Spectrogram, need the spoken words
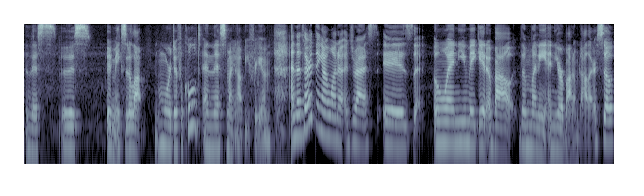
this this it makes it a lot more difficult and this might not be for you and the third thing I want to address is when you make it about the money and your bottom dollar. So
